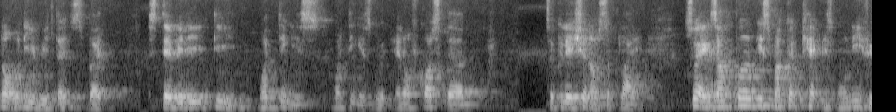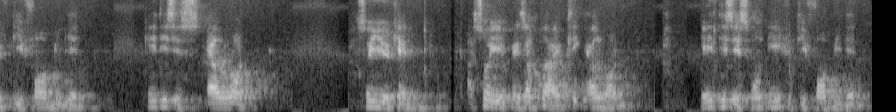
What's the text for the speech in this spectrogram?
not only returns, but stability. One thing is one thing is good. And of course, the circulation of supply. So example, this market cap is only 54 million. Okay, this is Elrond. So you can, so if example, I click Elrond, okay, this is only 54 million.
